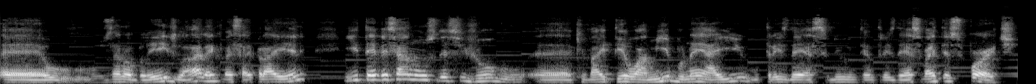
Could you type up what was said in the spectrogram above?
é, o Xenoblade lá, né? Que vai sair para ele. E teve esse anúncio desse jogo é, que vai ter o Amiibo, né? Aí o 3DS, o Nintendo 3DS vai ter suporte.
